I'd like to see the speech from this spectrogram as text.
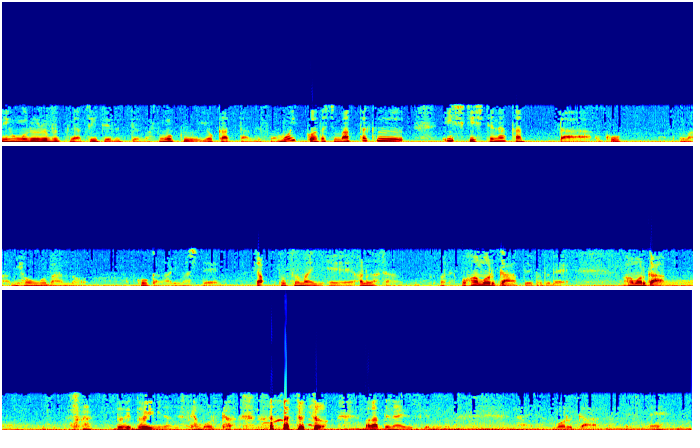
日本語ルールブックがついてるっていうのはすごく良かったんですがもう1個私全く意識してなかったこう、まあ、日本語版の効果がありましていや、その前に、えー、アルガさん、オハモルカーということで、オハモルカー どういう意味なんですか、モルカー ちょっと分かってないですけど、はい、モルカーですね。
